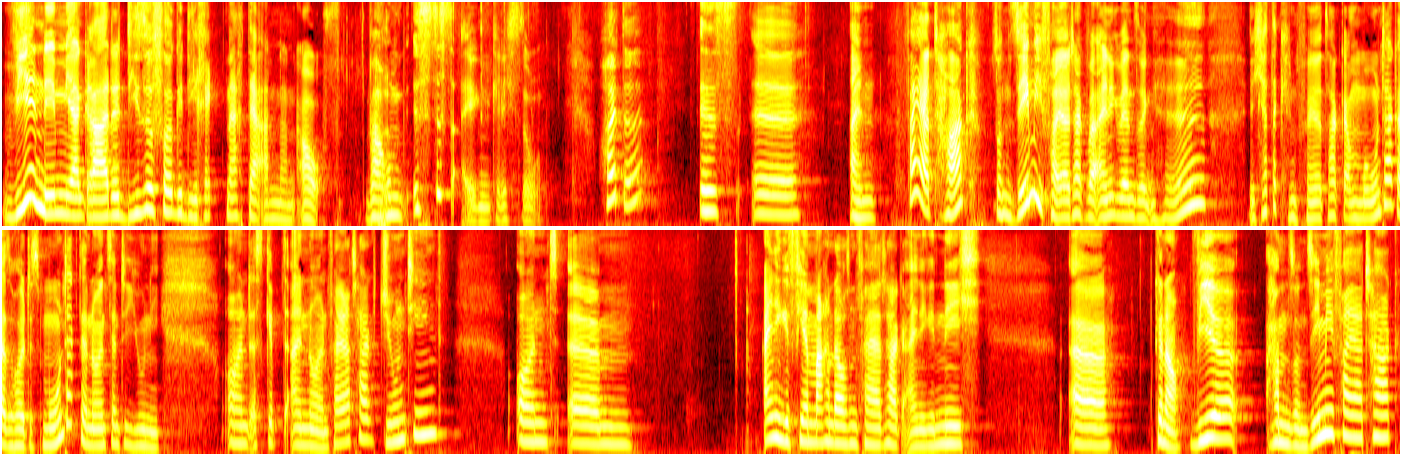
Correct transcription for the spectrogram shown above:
wir nehmen ja gerade diese Folge direkt nach der anderen auf. Warum ist es eigentlich so? Heute ist äh, ein Feiertag, so ein Semi-Feiertag, weil einige werden sagen, hä? Ich hatte keinen Feiertag am Montag, also heute ist Montag, der 19. Juni. Und es gibt einen neuen Feiertag, Juneteenth. Und ähm, einige Firmen machen daraus einen Feiertag, einige nicht. Äh, genau, wir haben so einen Semi-Feiertag.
